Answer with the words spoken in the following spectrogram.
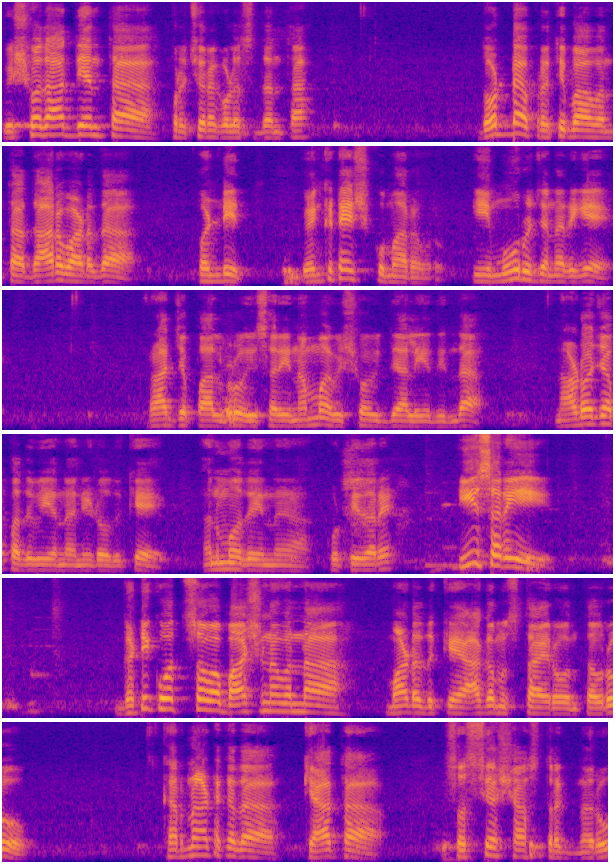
ವಿಶ್ವದಾದ್ಯಂತ ಪ್ರಚುರಗೊಳಿಸಿದಂಥ ದೊಡ್ಡ ಪ್ರತಿಭಾವಂತ ಧಾರವಾಡದ ಪಂಡಿತ್ ವೆಂಕಟೇಶ್ ಕುಮಾರ್ ಅವರು. ಈ ಮೂರು ಜನರಿಗೆ ರಾಜ್ಯಪಾಲರು ಈ ಸರಿ ನಮ್ಮ ವಿಶ್ವವಿದ್ಯಾಲಯದಿಂದ ನಾಡೋಜ ಪದವಿಯನ್ನು ನೀಡೋದಕ್ಕೆ ಅನುಮೋದನೆಯನ್ನು ಕೊಟ್ಟಿದ್ದಾರೆ. ಈ ಸರಿ ಘಟಿಕೋತ್ಸವ ಭಾಷಣವನ್ನು ಮಾಡೋದಕ್ಕೆ ಆಗಮಿಸ್ತಾ ಇರುವಂಥವರು ಕರ್ನಾಟಕದ ಖ್ಯಾತ ಸಸ್ಯಶಾಸ್ತ್ರಜ್ಞರು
